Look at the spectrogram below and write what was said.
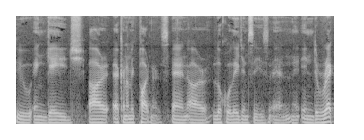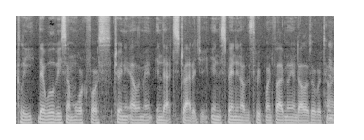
to engage our economic partners and our local agencies. And indirectly, there will be some workforce training element in that strategy in the spending of the $3.5 million over time. Mm-hmm.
